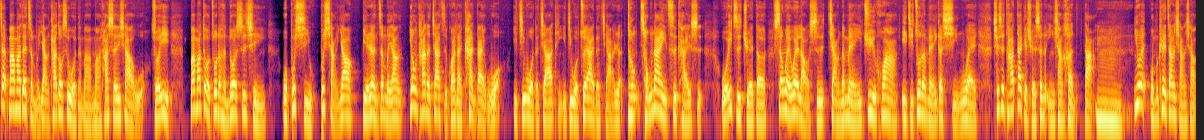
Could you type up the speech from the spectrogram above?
在妈妈再怎么样，她都是我的妈妈，她生下我，所以妈妈对我做了很多的事情，我不喜不想要别人这么样用她的价值观来看待我，以及我的家庭，以及我最爱的家人。从从那一次开始，我一直觉得，身为一位老师讲的每一句话，以及做的每一个行为，其实他带给学生的影响很大。嗯，因为我们可以这样想想，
